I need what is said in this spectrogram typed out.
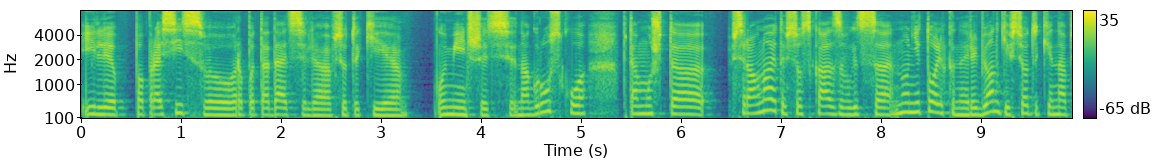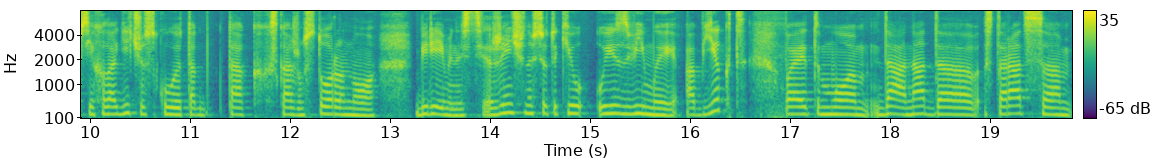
или попросить своего работодателя все-таки уменьшить нагрузку, потому что все равно это все сказывается, ну, не только на ребенке, все-таки на психологическую, так, так скажем, сторону беременности. Женщина все-таки уязвимый объект, поэтому, да, надо стараться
